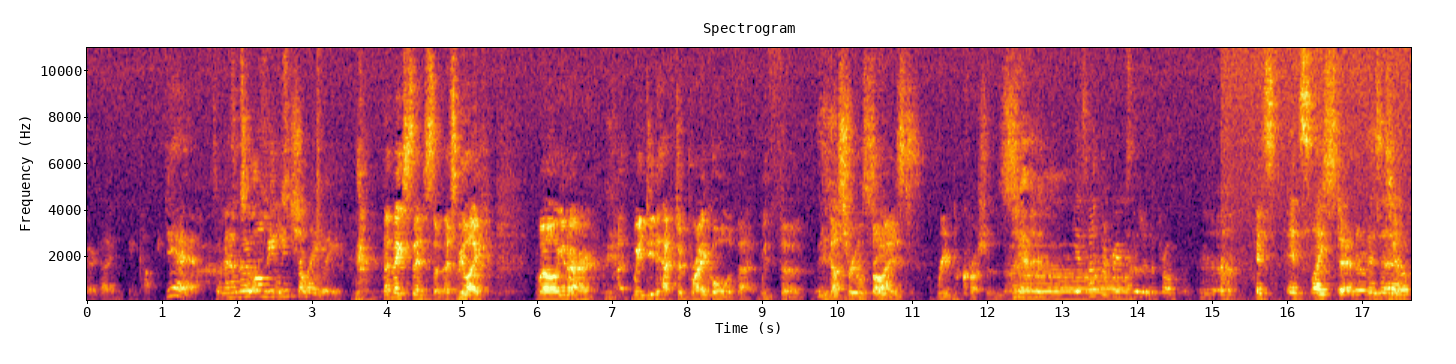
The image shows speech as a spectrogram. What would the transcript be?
pericardium's been cut. Yeah, So and it's I'm no so longer feels insulated. That makes sense though. That's be like, well, you know, uh, we did have to break all of that with the industrial sized rib crushers. Yeah. Yeah, it's not the ribs that are the problem. Yeah. It's it's like sternum. there's a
